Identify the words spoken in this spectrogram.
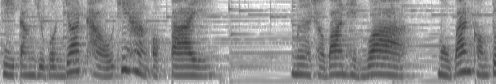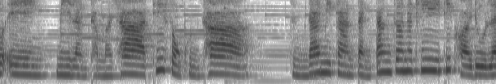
ที่ตั้งอยู่บนยอดเขาที่ห่างออกไป เมื่อชาวบ้านเห็นว่า หมู่บ้านของตัวเองมีแหล่งธรรมชาติที่ทรงคุณค่า จึงได้มีการแต่งตั้งเจ้าหน้าที่ที่คอยดูแล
